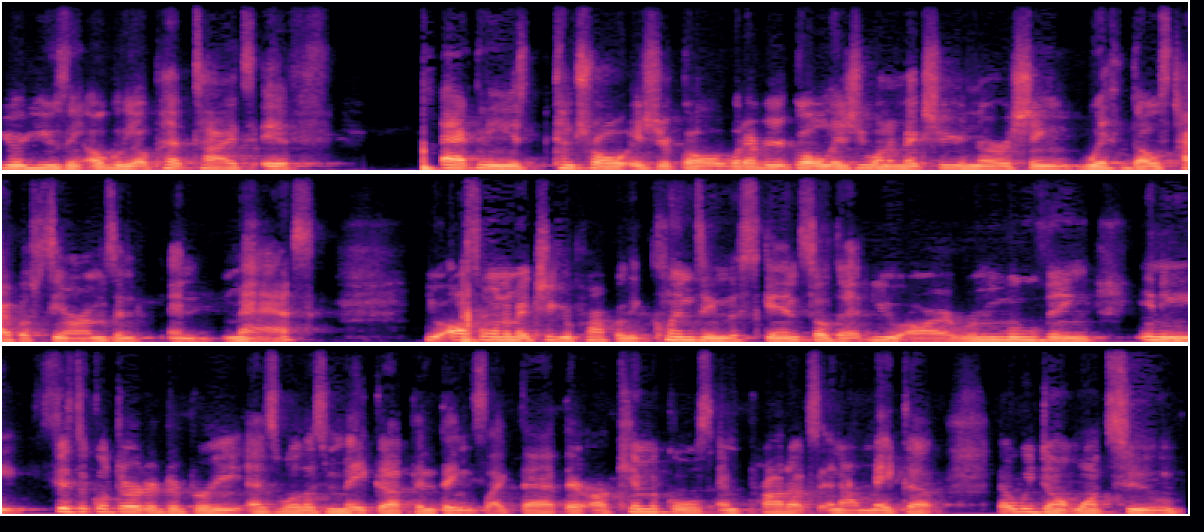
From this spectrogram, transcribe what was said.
you're using oligonucleotides. If acne is control is your goal, whatever your goal is, you want to make sure you're nourishing with those type of serums and, and masks. You also want to make sure you're properly cleansing the skin so that you are removing any physical dirt or debris as well as makeup and things like that. There are chemicals and products in our makeup that we don't want to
